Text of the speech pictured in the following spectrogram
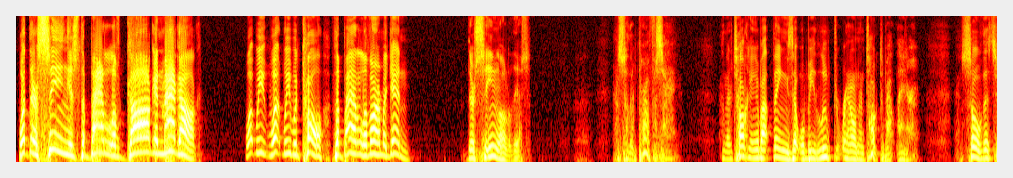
What they're seeing is the battle of Gog and Magog, what we, what we would call the battle of Armageddon. They're seeing all of this. And so they're prophesying. And they're talking about things that will be looped around and talked about later. So this,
